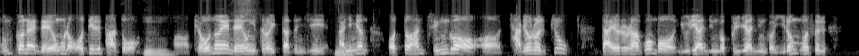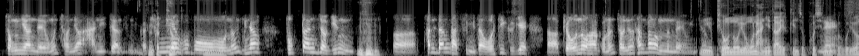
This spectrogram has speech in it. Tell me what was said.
문건의 내용을 어딜 봐도, 음. 어, 변호의 내용이 들어있다든지, 음. 아니면 어떠한 증거, 어, 자료를 쭉 나열을 하고, 뭐, 유리한 증거, 불리한 증거, 이런 것을 정리한 내용은 전혀 아니지 않습니까? 그러니까 추미애 병... 후보는 음. 그냥 독단적인 어, 판단 같습니다. 어디 그게 어, 변호하고는 전혀 상관없는 내용이죠. 변호용은 아니다 이렇게 이제 보시는 네. 거고요.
